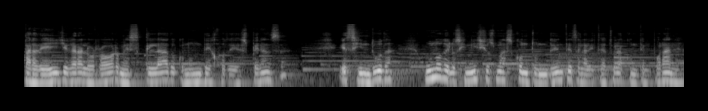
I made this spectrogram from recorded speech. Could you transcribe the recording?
para de ahí llegar al horror mezclado con un dejo de esperanza, es sin duda uno de los inicios más contundentes de la literatura contemporánea.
